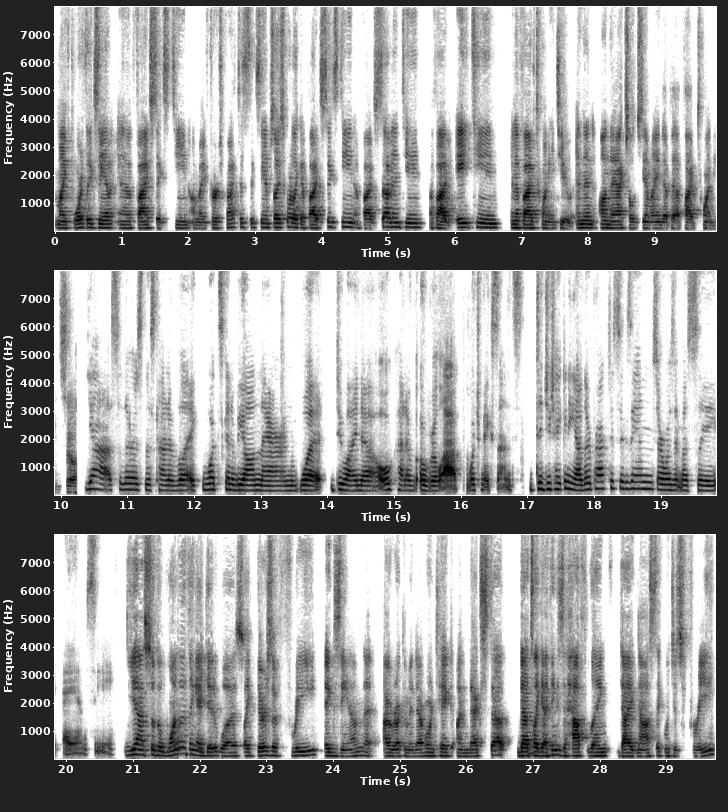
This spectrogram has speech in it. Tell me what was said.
my fourth exam and a 516 on my first practice exam. So I scored like a 516, a 517, a 518, and a 522. And then on the actual exam, I ended up at 520. So Yeah, so there is this kind of like what's going to be on there and what do I know kind of overlap, which makes sense. Did you take any other practice exams or was it mostly AMC? Yeah, so the one other thing I did was like there's a free exam that I recommend everyone take on Next Step. That's like I think it's a half length diagnostic, which is free.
